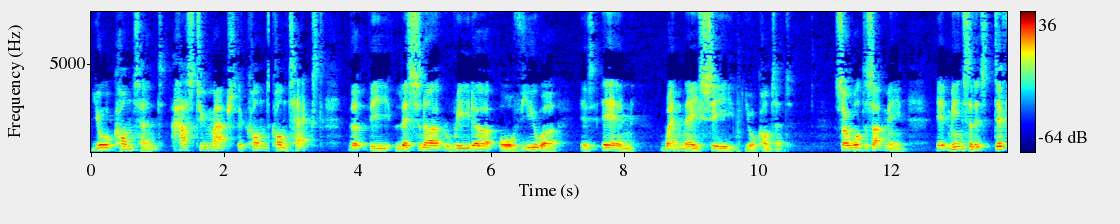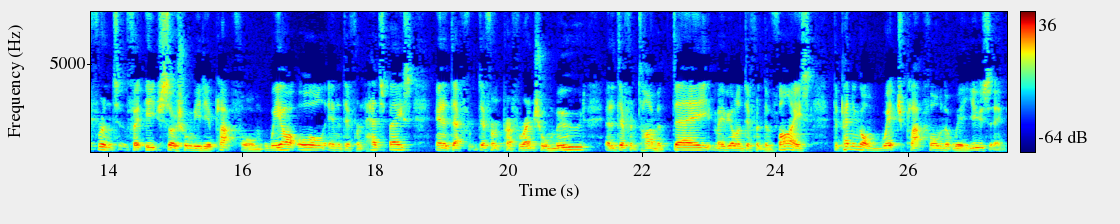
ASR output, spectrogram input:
your content has to match the con- context that the listener, reader, or viewer is in when they see your content. So what does that mean? It means that it's different for each social media platform. We are all in a different headspace, in a def- different preferential mood, at a different time of day, maybe on a different device, depending on which platform that we're using.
